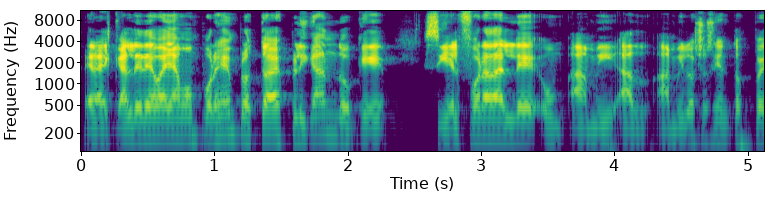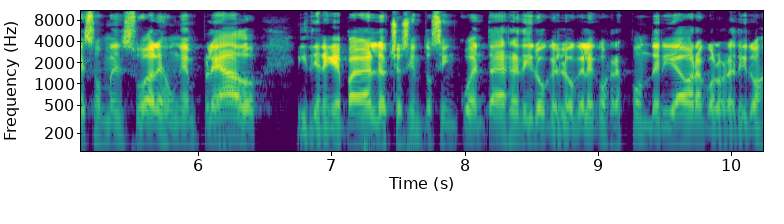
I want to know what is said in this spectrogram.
El alcalde de Bayamón, por ejemplo, estaba explicando que si él fuera a darle a, mí, a, 1.800 pesos mensuales a un empleado y tiene que pagarle 850 de retiro, que es lo que le correspondería ahora con los retiros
